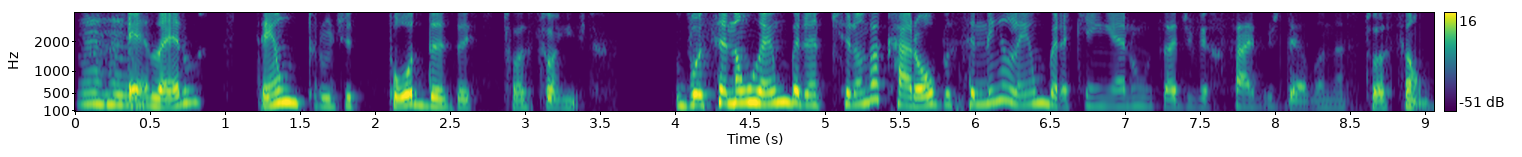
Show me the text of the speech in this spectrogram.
Uhum. Ela era o centro de todas as situações você não lembra, tirando a Carol, você nem lembra quem eram os adversários dela na situação,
